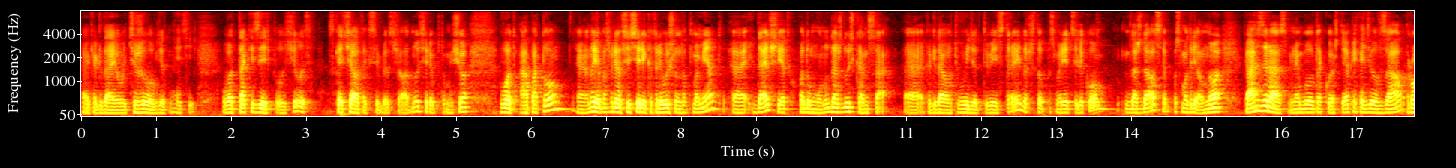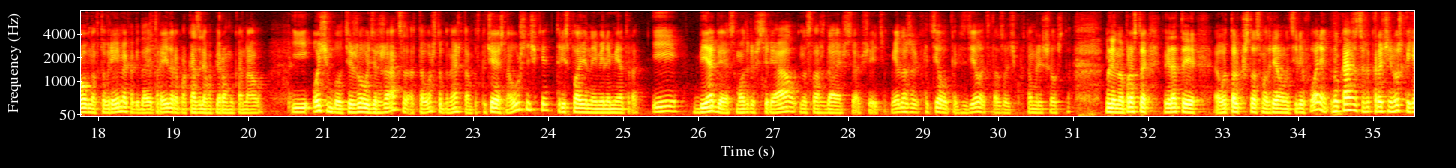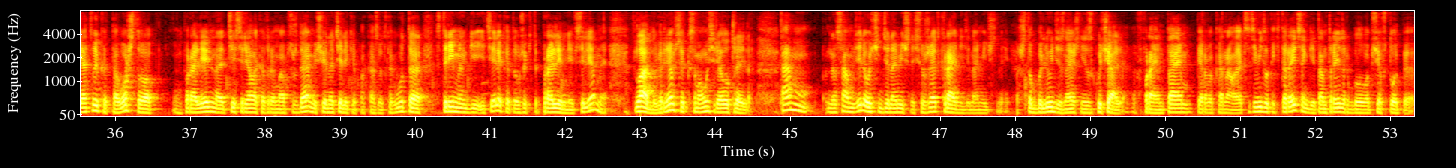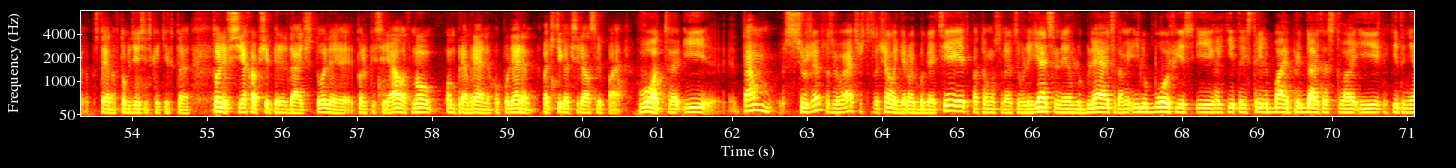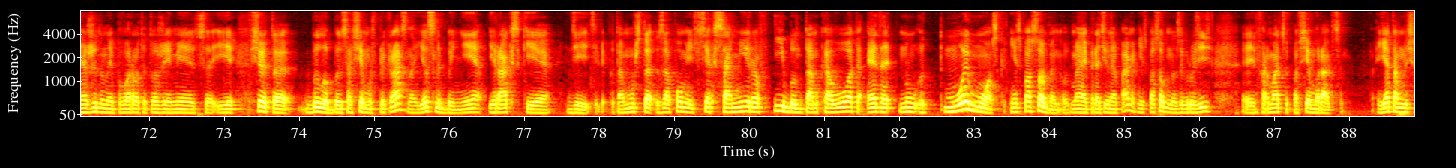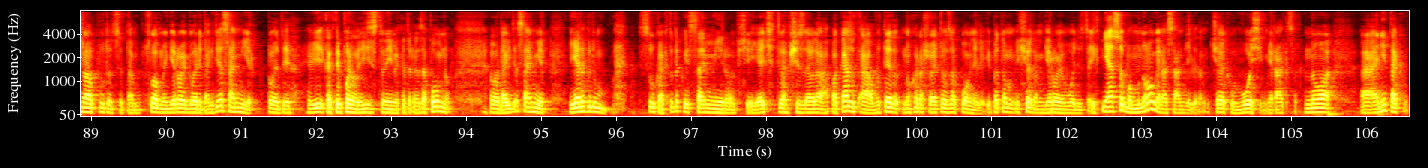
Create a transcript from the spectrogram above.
когда его тяжело где-то найти. Вот так и здесь получилось скачал так себе сначала одну серию, потом еще. Вот, а потом, э, ну, я посмотрел все серии, которые вышли на тот момент, э, и дальше я такой подумал, ну, дождусь конца, э, когда вот выйдет весь трейдер, чтобы посмотреть целиком, дождался, посмотрел. Но каждый раз у меня было такое, что я приходил в зал ровно в то время, когда трейдеры показывали по Первому каналу. И очень было тяжело удержаться от того, чтобы, знаешь, там подключаешь наушнички 3,5 мм и бегая, смотришь сериал, наслаждаешься вообще этим. Я даже хотел так сделать разочек, потом решил, что, блин, ну просто, когда ты вот только что смотрел на телефоне, ну, кажется, короче, немножко я отвык от того, что параллельно те сериалы, которые мы обсуждаем, еще и на телеке показывают. Как будто стриминги и телек это уже какие-то параллельные вселенные. Ладно, вернемся к самому сериалу «Трейдер». Там, на самом деле, очень динамичный сюжет, крайне динамичный, чтобы люди, знаешь, не заскучали в прайм-тайм Первый канал. Я, кстати, видел какие-то рейтинги, там трейдер был вообще в топе, постоянно в топ-10 каких-то, то ли всех вообще передач, то ли только сериалов. Ну, он прям реально популярен, почти как сериал «Слепая». Вот, и там сюжет развивается, что сначала герой богатеет, потом он становится влиятельнее, влюбляется, там и любовь есть, и какие-то и стрельба, и предательство, и какие-то неожиданные повороты тоже имеются. И все это было бы совсем уж прекрасно, если бы не иракские деятели, потому что запомнить всех Самиров, Ибн, там кого-то, это, ну, мой мозг не способен, вот моя оперативная память не способна загрузить э, информацию по всем иракцам. Я там начинал путаться, там, условно, герой говорит, а где Самир? Ну, это, как ты понял, единственное имя, которое я запомнил. Вот, а где Самир? И я такой думаю, сука, а кто такой Самир вообще? Я что-то вообще забыл. А показывают, а, вот этот, ну хорошо, этого запомнили. И потом еще там герои вводятся. Их не особо много, на самом деле, там, человек 8 иракцев. Но а, они так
